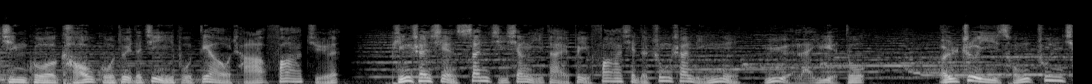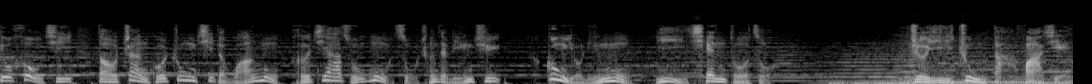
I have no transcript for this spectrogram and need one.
经过考古队的进一步调查发掘，平山县三吉乡一带被发现的中山陵墓越来越多，而这一从春秋后期到战国中期的王墓和家族墓组成的陵区，共有陵墓一千多座。这一重大发现，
